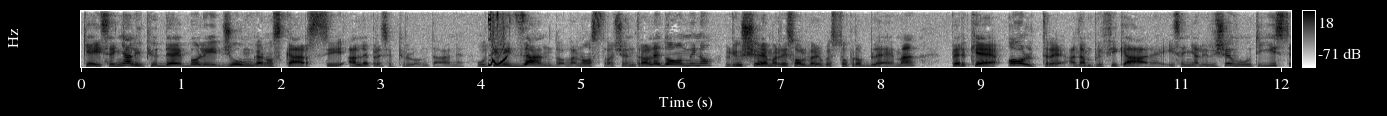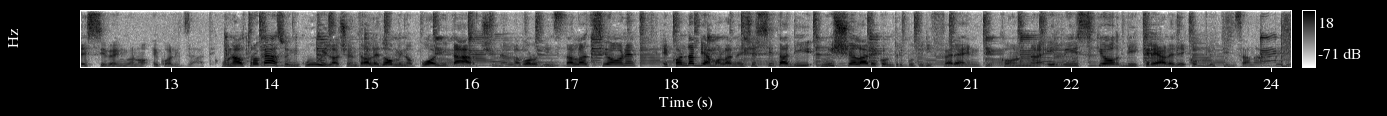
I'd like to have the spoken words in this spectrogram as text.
che i segnali più deboli giungano scarsi alle prese più lontane. Utilizzando la nostra centrale domino riusciremo a risolvere questo problema perché oltre ad amplificare i segnali ricevuti, gli stessi vengono equalizzati. Un altro caso in cui la centrale domino può aiutarci nel lavoro di installazione è quando abbiamo la necessità di miscelare contributi differenti, con il rischio di creare dei conflitti insanabili.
